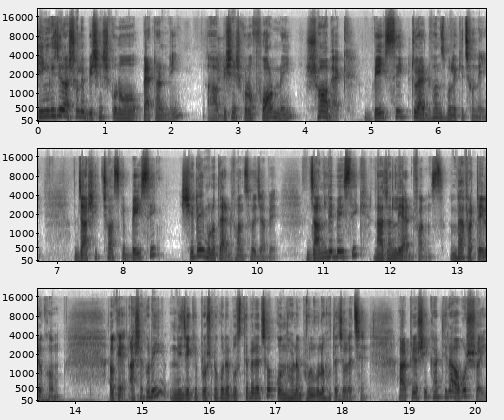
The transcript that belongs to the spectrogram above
ইংরেজির আসলে বিশেষ কোনো প্যাটার্ন নেই বিশেষ কোনো ফর্ম নেই, সব এক, বেসিক টু অ্যাডভান্স বলে কিছু নেই। যা শিখছ আজকে বেসিক, সেটাই মূলত অ্যাডভান্স হয়ে যাবে। জানলে বেসিক না জানলে অ্যাডভান্স ব্যাপারটা এরকম। ওকে আশা করি নিজেকে প্রশ্ন করে বুঝতে পেরেছ কোন ধরনের ভুলগুলো হতে চলেছে। আর প্রিয় শিক্ষার্থীরা, অবশ্যই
